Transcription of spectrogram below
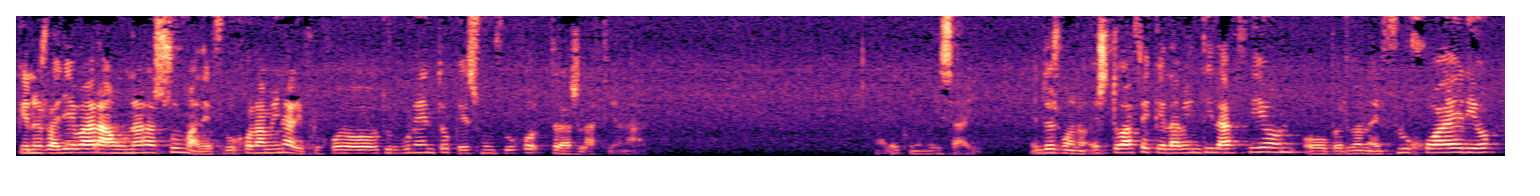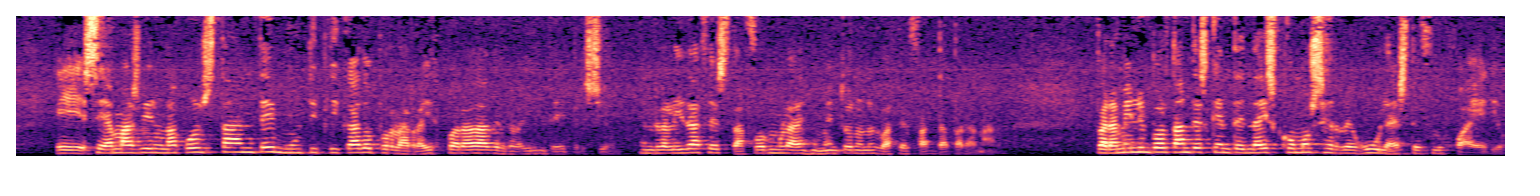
que nos va a llevar a una suma de flujo laminar y flujo turbulento que es un flujo traslacional. ¿Vale? Como veis ahí. Entonces, bueno, esto hace que la ventilación, o perdón, el flujo aéreo eh, sea más bien una constante multiplicado por la raíz cuadrada del gradiente de presión. En realidad, esta fórmula de momento no nos va a hacer falta para nada. Para mí lo importante es que entendáis cómo se regula este flujo aéreo.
